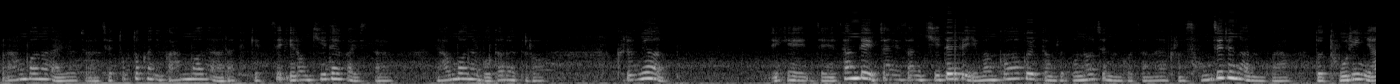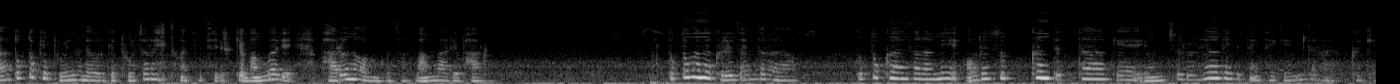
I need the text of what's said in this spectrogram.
그럼 한 번은 알려줘요. 쟤 똑똑하니까 한 번에 알아듣겠지? 이런 기대가 있어요. 근데 한 번을 못 알아들어. 그러면 이게 이제 상대 입장에서는 기대를 이만큼 하고 있던 게 무너지는 거잖아요. 그럼 성질이 나는 거야. 너 돌이냐? 똑똑해 보이는 애가 그렇게 돌처럼 행동하지? 이렇게 막말이 바로 나오는 거죠. 막말이 바로. 애 그래서 힘들어요. 똑똑한 사람이 어리숙한 듯하게 연출을 해야 되기 때문에 되게 힘들어요. 그게.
